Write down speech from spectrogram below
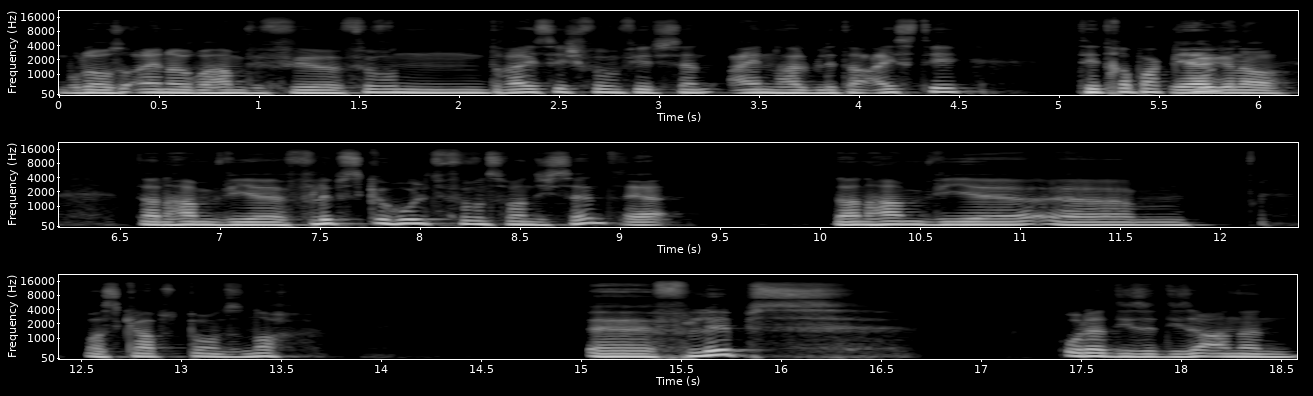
Bruder, aus 1 Euro haben wir für 35, 45 Cent eineinhalb Liter Eistee Tetrapack Ja, geholt. genau. Dann haben wir Flips geholt, 25 Cent. Ja. Dann haben wir, ähm, was gab es bei uns noch? Äh, Flips oder diese, diese anderen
